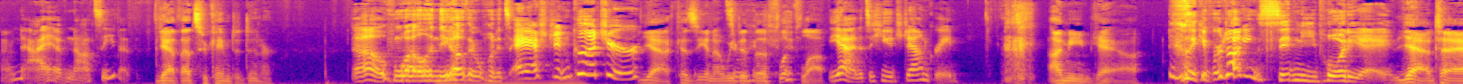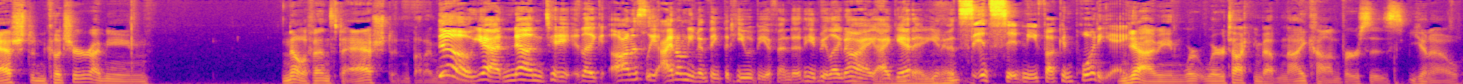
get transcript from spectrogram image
I'm- have not seen it. Yeah, that's who came to dinner. Oh well, and the other one, it's Ashton Kutcher. Yeah, because you know we did the flip flop. Yeah, and it's a huge downgrade. I mean, yeah, like if we're talking Sidney Poitier, yeah. To Ashton Kutcher, I mean, no offense to Ashton, but I mean, no, yeah, none. Ta- like honestly, I don't even think that he would be offended. He'd be like, "No, I, I get it. You know, it's it's Sidney fucking Poitier." Yeah, I mean, we're we're talking about an icon versus you know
